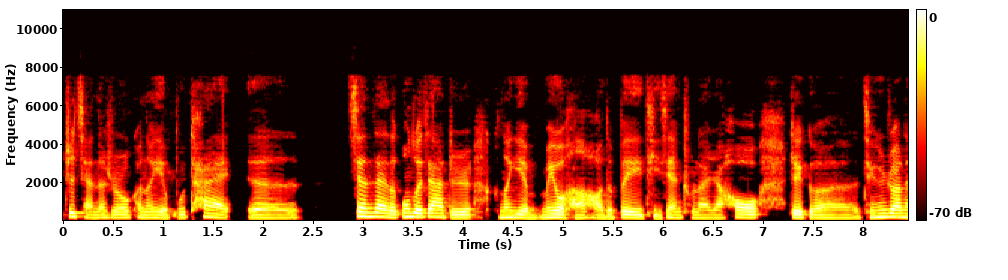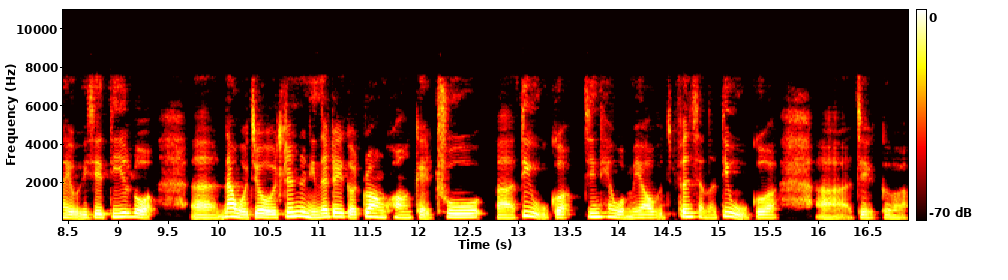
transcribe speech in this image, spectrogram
之前的时候可能也不太呃。现在的工作价值可能也没有很好的被体现出来，然后这个情绪状态有一些低落，呃，那我就针对您的这个状况给出呃第五个，今天我们要分享的第五个啊、这个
